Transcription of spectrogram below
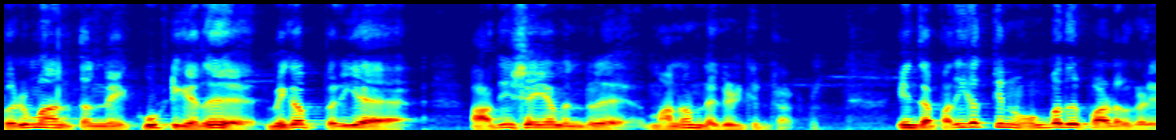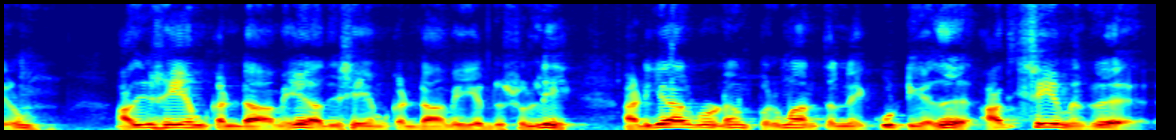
பெருமான் தன்னை கூட்டியது மிகப்பெரிய அதிசயம் என்று மனம் நெகிழ்கின்றார் இந்த பதிகத்தின் ஒன்பது பாடல்களிலும் அதிசயம் கண்டாமே அதிசயம் கண்டாமே என்று சொல்லி அடியார்களுடன் பெருமான் தன்னை கூட்டியது அதிசயம் என்று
